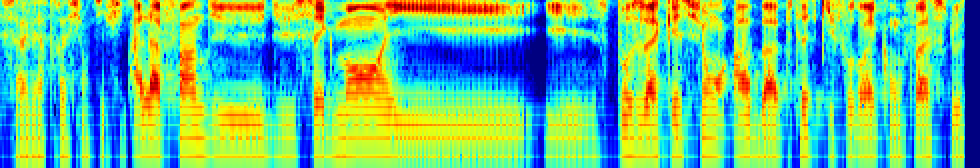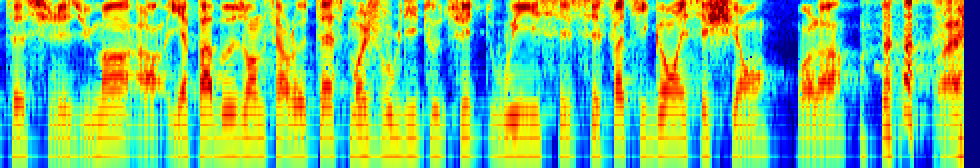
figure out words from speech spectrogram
ça a l'air très scientifique. À la fin du, du segment, il, il se pose la question ah bah peut-être qu'il faudrait qu'on fasse le test chez les humains. Alors il n'y a pas besoin de faire le test. Moi je vous le dis tout de suite, oui c'est c'est fatigant et c'est chiant, voilà. Ouais.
